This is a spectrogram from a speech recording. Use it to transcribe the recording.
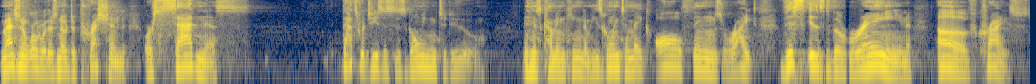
Imagine a world where there's no depression or sadness that's what Jesus is going to do in his coming kingdom. He's going to make all things right. This is the reign of Christ.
